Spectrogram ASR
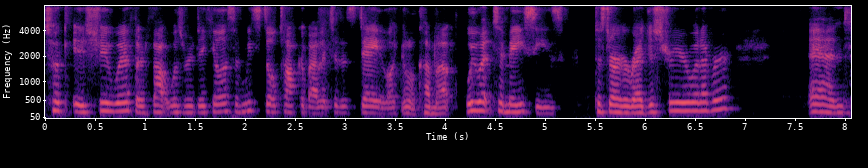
took issue with or thought was ridiculous, and we still talk about it to this day, like it'll come up. We went to Macy's to start a registry or whatever, and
